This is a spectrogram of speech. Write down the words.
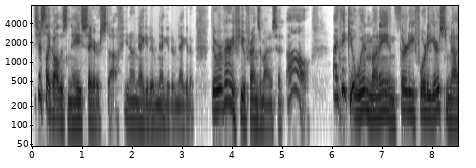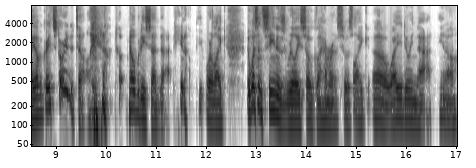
it's just like all this naysayer stuff. You know, negative, negative, negative. There were very few friends of mine who said, "Oh." I think you'll win money in 30, 40 years from now. You have a great story to tell. You know, nobody said that. You know, people were like, it wasn't seen as really so glamorous. It was like, oh, why are you doing that? You know,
